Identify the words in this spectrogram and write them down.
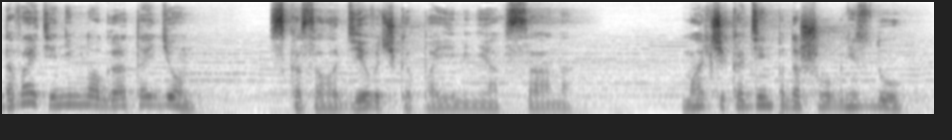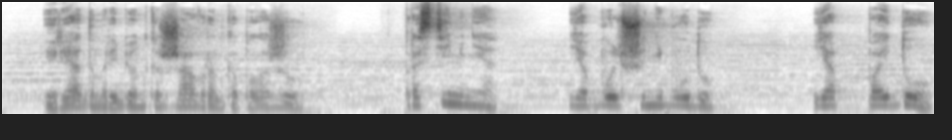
«Давайте немного отойдем», — сказала девочка по имени Оксана. Мальчик один подошел к гнезду и рядом ребенка жаворонка положил. «Прости меня, я больше не буду, я пойду»,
